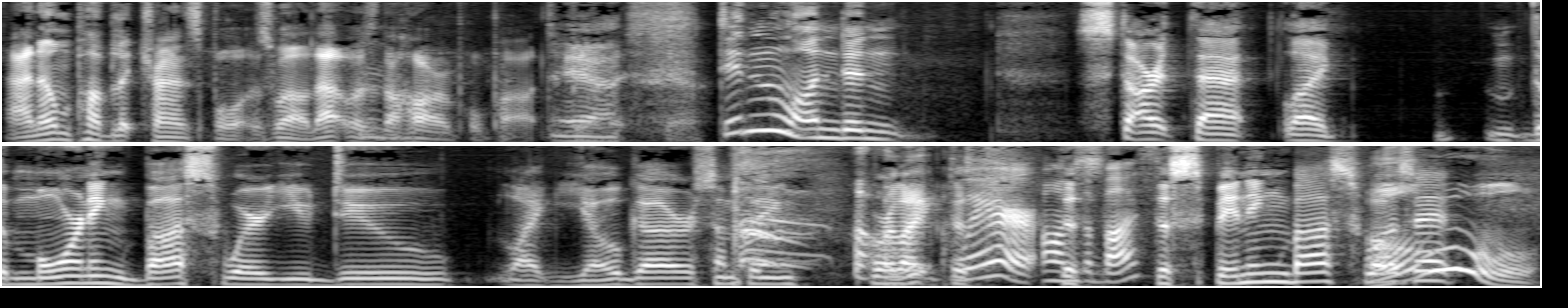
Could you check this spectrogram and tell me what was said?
And on public transport as well. That was the mm. horrible part. To be Yeah. honest. yeah. Didn't London start that like m- the morning bus where you do like yoga or something, or like the, Where? On the bus? The spinning bus was it? Oh,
